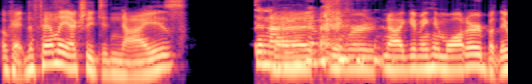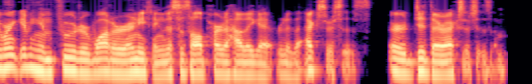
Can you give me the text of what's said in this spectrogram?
okay, the family actually denies Denying him. they were not giving him water, but they weren't giving him food or water or anything. This is all part of how they got rid of the exorcist or did their exorcism.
